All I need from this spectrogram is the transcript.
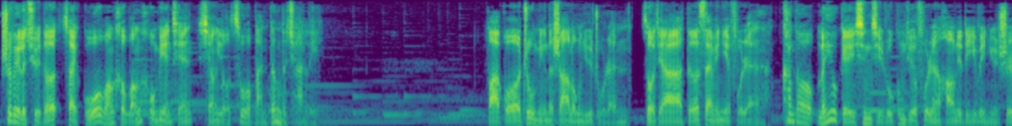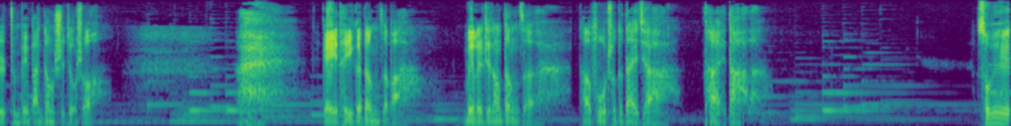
是为了取得在国王和王后面前享有坐板凳的权利。法国著名的沙龙女主人、作家德塞维涅夫人看到没有给新挤入公爵夫人行列的一位女士准备板凳时，就说。唉，给他一个凳子吧。为了这张凳子，他付出的代价太大了。所谓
